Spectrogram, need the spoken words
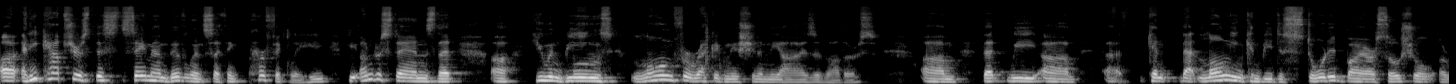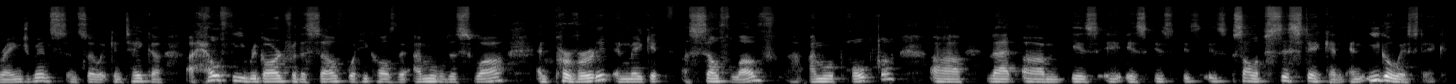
uh, and he captures this same ambivalence, I think, perfectly. He he understands that uh, human beings long for recognition in the eyes of others, um, that we um, uh, can that longing can be distorted by our social arrangements, and so it can take a, a healthy regard for the self, what he calls the amour de soi, and pervert it and make it a self-love, uh, amour propre, uh, that um, is, is is is is solipsistic and, and egoistic.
